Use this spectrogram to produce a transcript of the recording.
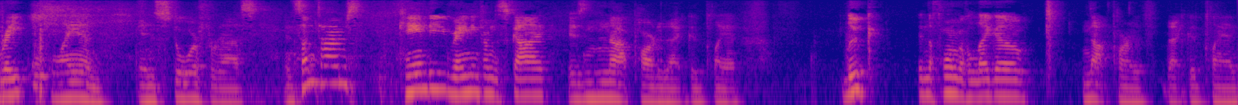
great plan in store for us. And sometimes candy raining from the sky is not part of that good plan. Luke, in the form of a Lego, not part of that good plan.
